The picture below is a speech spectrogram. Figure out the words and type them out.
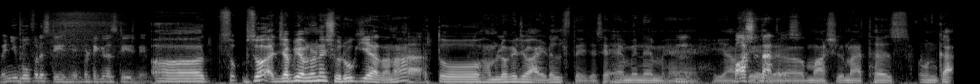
when you go for a stage name particular stage name so so जब भी हम लोग ने शुरू किया था ना हाँ। तो हम लोग के जो आइडल्स थे जैसे एमिनेम है या हम्म। Marshall फिर Mathers. मार्शल मैथर्स उनका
